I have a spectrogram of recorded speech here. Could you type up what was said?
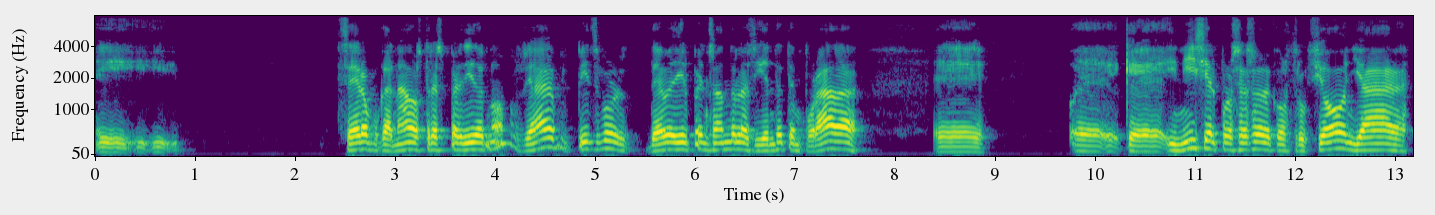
Y, y, cero ganados, tres perdidos, no, pues ya Pittsburgh debe ir pensando en la siguiente temporada eh, eh, que inicia el proceso de construcción, ya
